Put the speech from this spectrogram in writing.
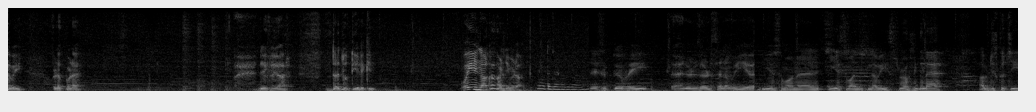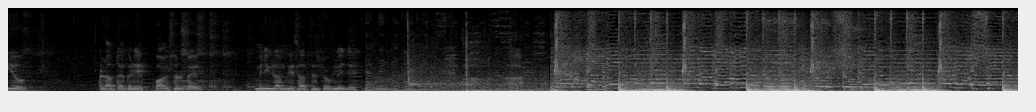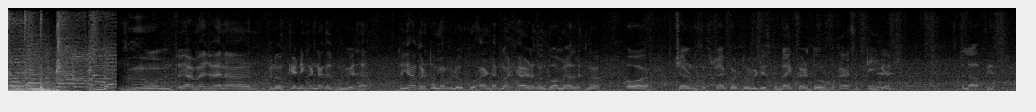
निकला भाई फ़र्क पड़ा है। देख लो यार दर्द होती है लेकिन। वही नाका कर दी मेरा देख सकते हो भाई जो रिज़ल्ट है ना भैया ये सामान है ये सामान निकला भाई स्टॉक निकला है। अब जिसको चाहिए हो रबता करे पाँच सौ रुपये मिलीग्राम के हिसाब से स्ट्रोक ले हम्म, यार, मैं जो है ना ब्लॉग की एंडिंग करना कल भूल गया था। तो यहाँ करता हूँ मैं ब्लॉग को एंड अपना ख्याल रखना दुआ में याद रखना। और चैनल को सब्सक्राइब कर दो वीडियोस को लाइक कर दो, बकाया सब ठीक है। अल्लाह हाफिज़।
